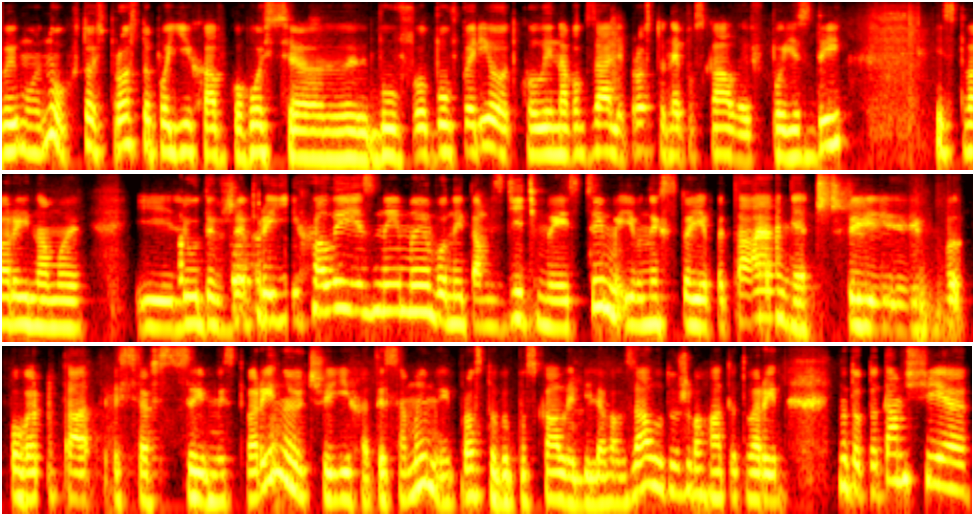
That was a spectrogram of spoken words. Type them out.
Виму, ну хтось просто поїхав, когось е, був був період, коли на вокзалі просто не пускали в поїзди із тваринами, і люди вже приїхали із ними. Вони там з дітьми і з цим, і в них стоїть питання, чи повертатися з цими із твариною, чи їхати самим, і просто випускали біля вокзалу дуже багато тварин. Ну тобто, там ще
